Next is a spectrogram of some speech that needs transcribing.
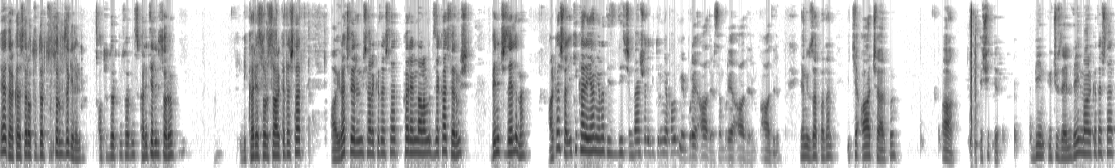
Evet arkadaşlar 34. sorumuza gelelim. 34. sorumuz kaliteli bir soru. Bir kare sorusu arkadaşlar. Ayraç verilmiş arkadaşlar. Karenin alanı bize kaç vermiş? 1350 mi? Arkadaşlar iki kare yan yana dizildiği için ben şöyle bir durum yapabilir miyim? Buraya A dersem buraya A derim. A derim. Yani uzatmadan 2A çarpı A eşittir. 1350 değil mi arkadaşlar?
